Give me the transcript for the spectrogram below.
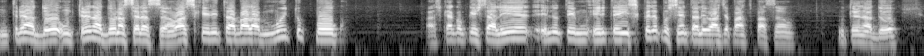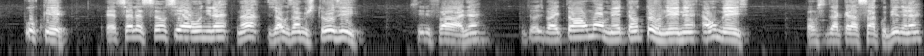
um treinador, um treinador na seleção, eu acho que ele trabalha muito pouco. Acho que a conquista ali, ele não tem, ele tem 50% ali, eu acho, de participação, o treinador. Por quê? É, seleção se reúne, né? né? Jogos amistosos e se ele faz, né? Então, então é um momento, é um torneio, né? É um mês. Pra você dar aquela sacudida, né?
